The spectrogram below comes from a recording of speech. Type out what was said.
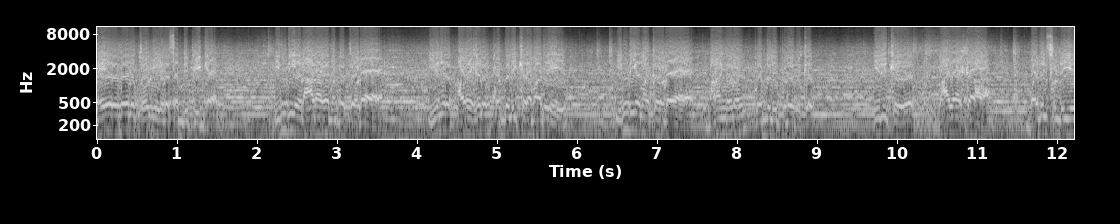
மேலும் மேலும் தோல்விகளை சந்திப்பீங்க. இந்திய நாடாளுமன்றத்தோட இரு அவைகளும் கொந்தளிக்கிற மாதிரி இந்திய மக்களோட மனங்களும் கொந்தளிப்பு இருக்கு. இதுக்கு பாஜக பதில் சொல்லியே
